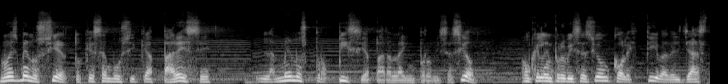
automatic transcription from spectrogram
no es menos cierto que esa música parece la menos propicia para la improvisación. Aunque la improvisación colectiva del jazz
